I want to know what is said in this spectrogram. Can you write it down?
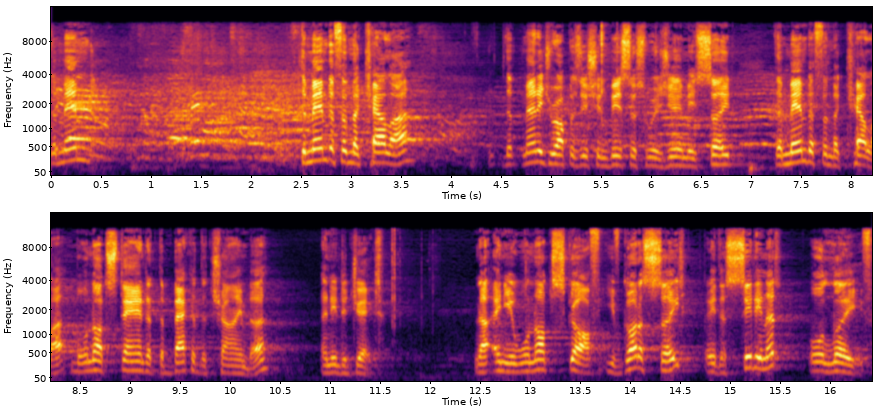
the mem the member for Mackellar, the manager of opposition business will resume his seat. The member for Mackellar will not stand at the back of the chamber and interject. No, and you will not scoff. You've got a seat. Either sit in it or leave.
